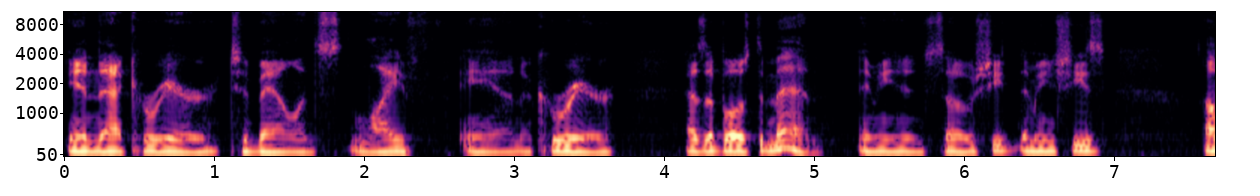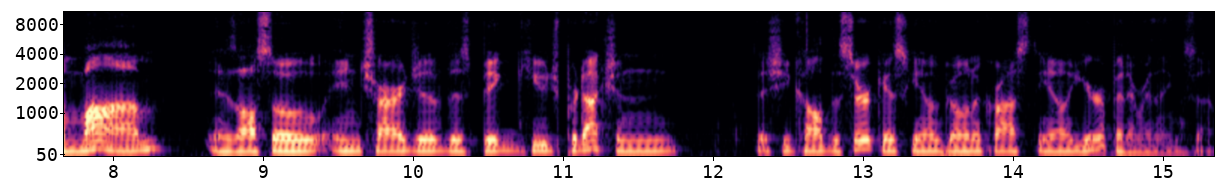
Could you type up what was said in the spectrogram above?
in that career to balance life and a career as opposed to men. I mean, and so she, I mean, she's a mom, is also in charge of this big, huge production that she called the circus, you know, going across, you know, Europe and everything. So,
